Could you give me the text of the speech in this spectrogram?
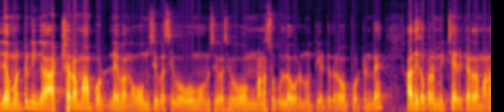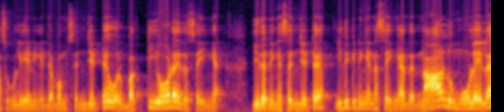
இதை மட்டும் நீங்கள் அக்ஷரமாக போட்டுட்டே வாங்க. ஓம் சிவ சிவ ஓம் ஓம் சிவ சிவ ஓம் மனசுக்குள்ளே ஒரு நூற்றி எட்டு தடவை போட்டுட்டு அதுக்கப்புறம் மிச்சம் இருக்கிறத மனசுக்குள்ளேயே நீங்கள் ஜெபம் செஞ்சுட்டு ஒரு பக்தியோடு இதை செய்யுங்க. இதை நீங்கள் செஞ்சுட்டு இதுக்கு நீங்கள் என்ன செய்யுங்க இந்த நாலு மூலையில்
